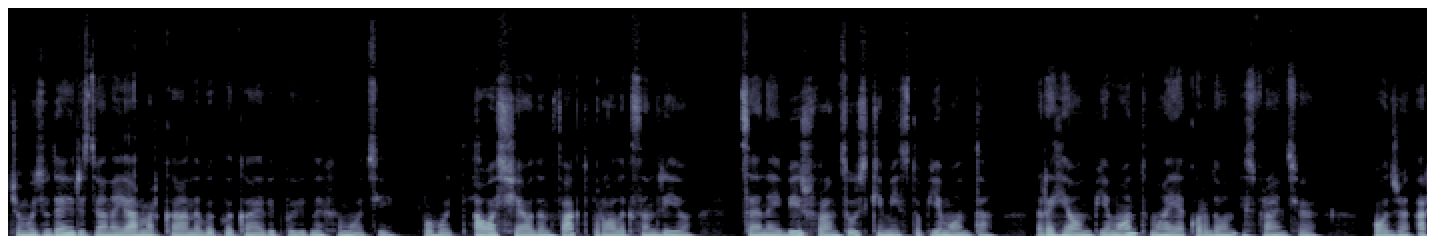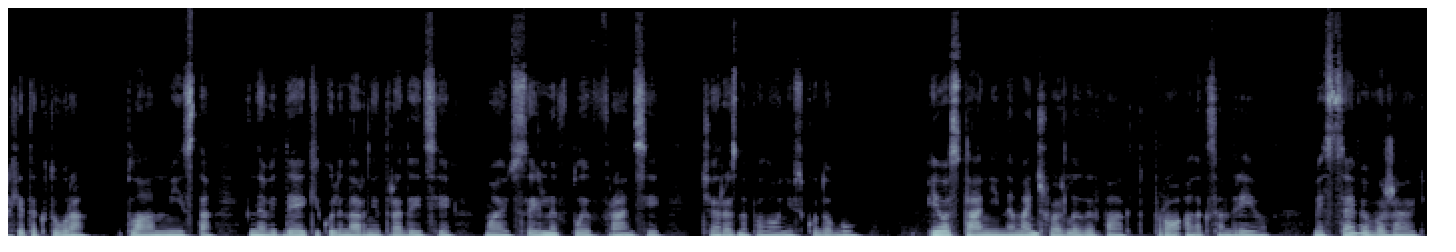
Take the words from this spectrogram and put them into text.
Чомусь в день різдвяна ярмарка не викликає відповідних емоцій. Погодьтесь. А ось ще один факт про Олександрію: це найбільш французьке місто П'ємонта. Регіон П'ємонт має кордон із Францією. Отже, архітектура, план міста і навіть деякі кулінарні традиції мають сильний вплив Франції через наполеонівську добу. І останній не менш важливий факт про Олександрію. Місцеві вважають,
